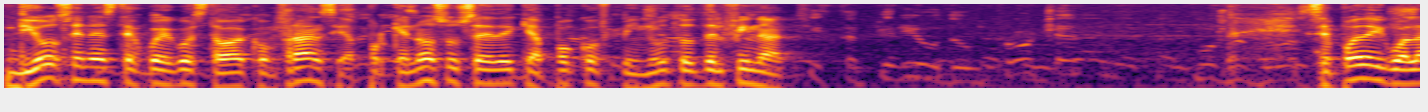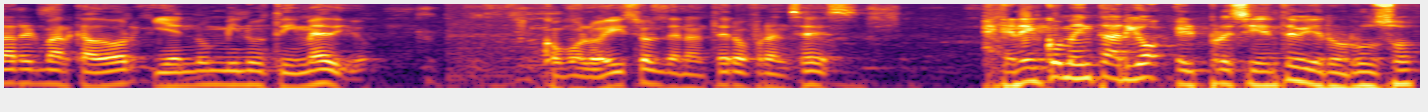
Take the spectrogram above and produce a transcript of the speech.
Dios en este juego estaba con Francia, porque no sucede que a pocos minutos del final se puede igualar el marcador y en un minuto y medio, como lo hizo el delantero francés. En el comentario, el presidente bielorruso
